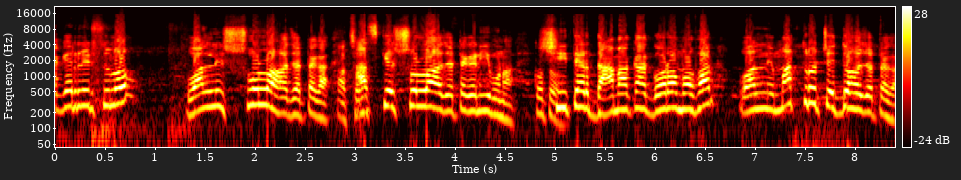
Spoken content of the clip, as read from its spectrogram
আগের রেট ছিল অনলি ষোলো হাজার টাকা। আচ্ছা। আজকে ষোলো হাজার টাকা নিব না? শীতের দামাকা গরম অফার অনলি মাত্র চোদ্দ হাজার টাকা।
